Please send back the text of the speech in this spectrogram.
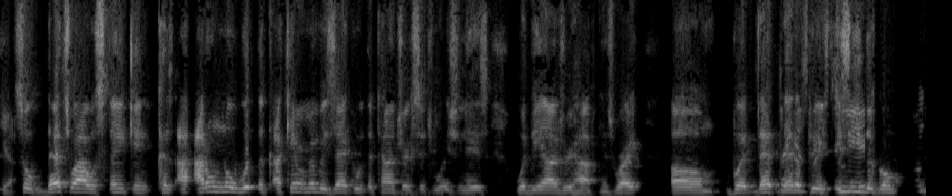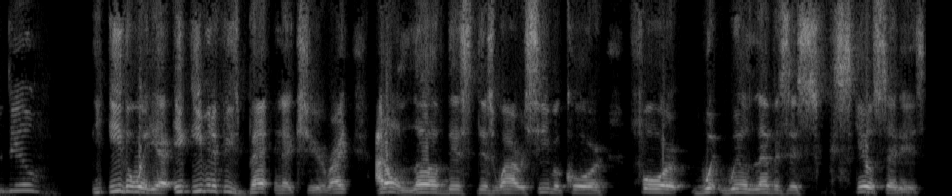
Yeah. So that's why I was thinking because I, I don't know what the I can't remember exactly what the contract situation is with DeAndre Hopkins, right? Um, but that that appears is either going deal. Either way, yeah. Even if he's back next year, right? I don't love this this wide receiver core for what Will Levis's skill set is.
